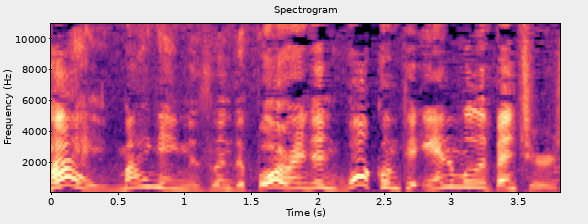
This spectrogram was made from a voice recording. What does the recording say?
Hi, my name is Linda Forand and welcome to Animal Adventures.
